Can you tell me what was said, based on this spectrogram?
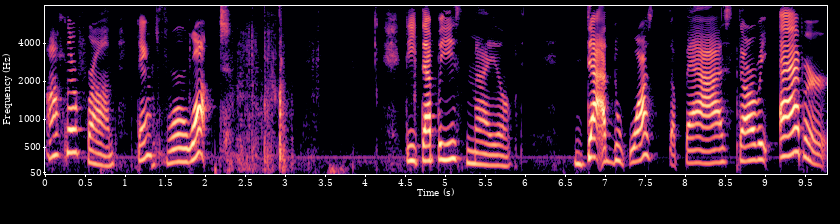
Arthur frowned. Thanks for what? DW smiled. That was the best story ever.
